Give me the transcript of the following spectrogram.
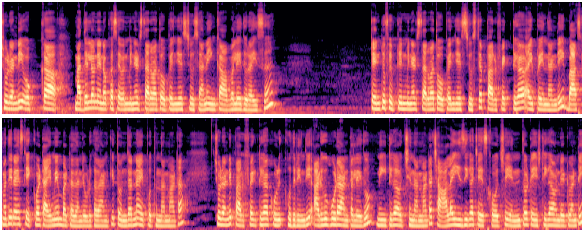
చూడండి ఒక్క మధ్యలో నేను ఒక సెవెన్ మినిట్స్ తర్వాత ఓపెన్ చేసి చూశాను ఇంకా అవ్వలేదు rice. Ten to fifteen minutes తర్వాత ఓపెన్ చేసి చూస్తే పర్ఫెక్ట్గా అయిపోయిందండి. బాస్మతి రైస్కి ఎక్కువ టైం ఏం పట్టదండి ఉడకడానికి తొందరనే అయిపోతుంది అనమాట చూడండి పర్ఫెక్ట్గా కుదిరింది. అడుగు కూడా అంటలేదు. నీట్గా వచ్చిందనమాట. చాలా ఈజీగా చేసుకోవచ్చు. ఎంతో టేస్టీగా ఉండేటువంటి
